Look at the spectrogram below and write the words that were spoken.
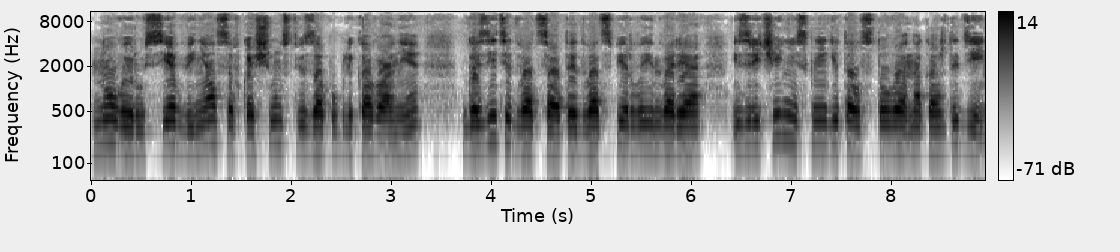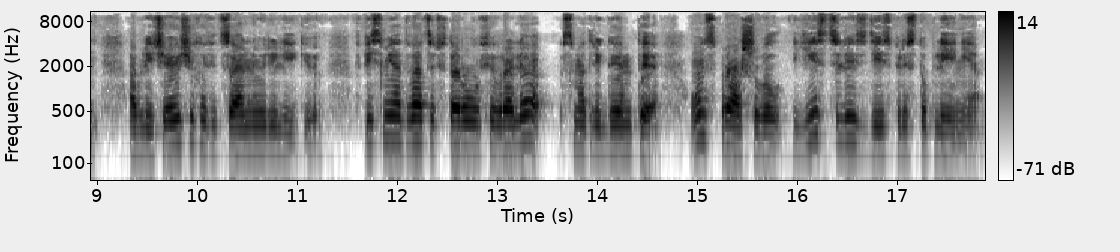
«Новой Руси», обвинялся в кощунстве за опубликование в газете 20-21 января изречений из книги Толстого «На каждый день», обличающих официальную религию. В письме от 22 февраля, смотри ГМТ, он спрашивал, есть ли здесь преступление.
